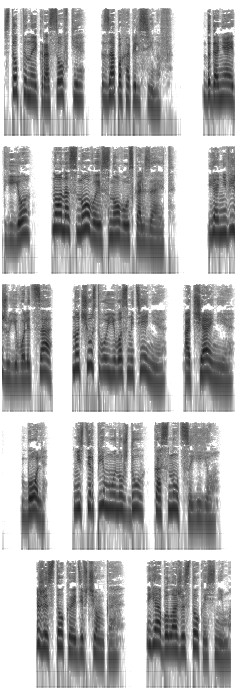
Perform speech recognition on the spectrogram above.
стоптанные кроссовки, запах апельсинов. Догоняет ее, но она снова и снова ускользает. Я не вижу его лица, но чувствую его смятение, отчаяние, боль, нестерпимую нужду коснуться ее. Жестокая девчонка. Я была жестокой с ним.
